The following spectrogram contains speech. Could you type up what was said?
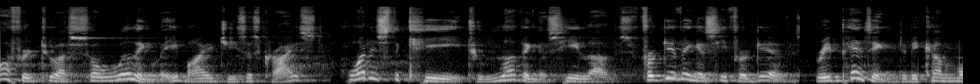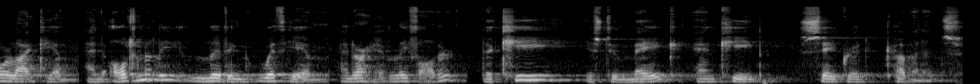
offered to us so willingly by Jesus Christ? What is the key to loving as He loves, forgiving as He forgives, repenting to become more like Him, and ultimately living with Him and our Heavenly Father? The key is to make and keep sacred covenants.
